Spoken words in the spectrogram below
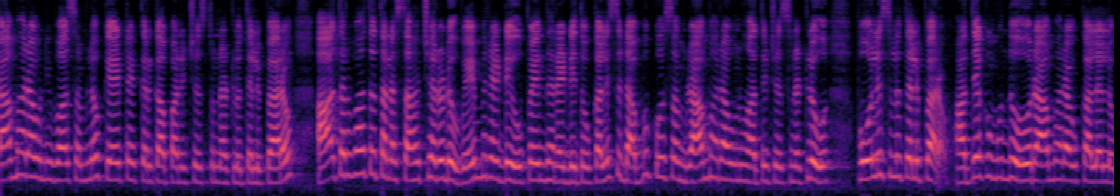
రామారావు నివాసంలో కేర్ టేకర్గా పనిచేస్తున్నట్లు తెలిపారు. ఆ తర్వాత తన సహచరుడు వేమిరెడ్డి ఉపేందర్ రెడ్డితో కలిసి డబ్బు కోసం రామారావును హత్య చేసినట్లు పోలీసులు తెలిపారు. హత్యకు ముందు రామారావు కళ్ళల్లో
